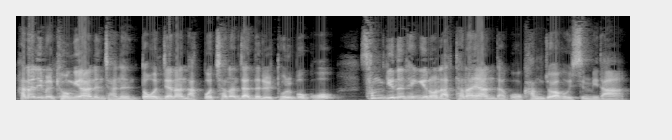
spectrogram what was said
하나님을 경외하는 자는 또 언제나 낮고 천한 자들을 돌보고 섬기는 행위로 나타나야 한다고 강조하고 있습니다.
